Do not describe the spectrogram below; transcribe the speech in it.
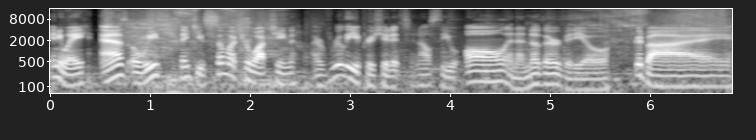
Anyway, as always, thank you so much for watching, I really appreciate it, and I'll see you all in another video. Goodbye!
